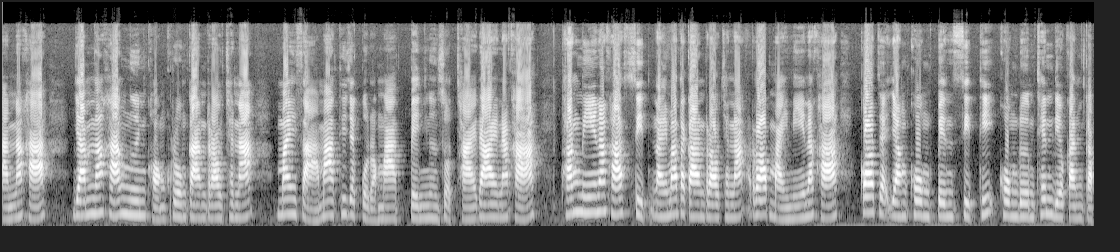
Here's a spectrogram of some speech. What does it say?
นั้นนะคะ ย้ำนะคะเงินของโครงการเราชนะ ไม่สามารถที่จะกดออกมาเป็นเงินสดใช้ได้นะคะ ทั้งนี้นะคะ สิทธิ์ในมาตรการเราชนะรอบใหม่นี้นะคะ ก็จะยังคงเป็นสิทธิคงเดิมเช่นเดียวกันกับ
